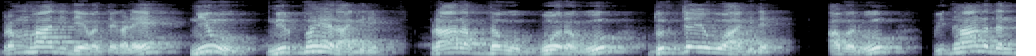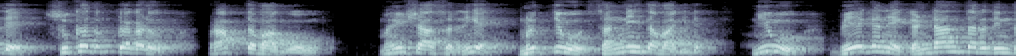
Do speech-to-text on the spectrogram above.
ಬ್ರಹ್ಮಾದಿ ದೇವತೆಗಳೇ, ನೀವು ನಿರ್ಭಯರಾಗಿರಿ. ಪ್ರಾರಬ್ಧವು ಘೋರವೂ ದುರ್ಜಯವೂ ಆಗಿದೆ. ಅವರು ವಿಧಾನದಂತೆ ಸುಖ ದುಃಖಗಳು ಪ್ರಾಪ್ತವಾಗುವವು. ಮಹಿಷಾಸುರನಿಗೆ ಮೃತ್ಯುವು ಸನ್ನಿಹಿತವಾಗಿದೆ. ನೀವು ಬೇಗನೆ ಗಂಡಾಂತರದಿಂದ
